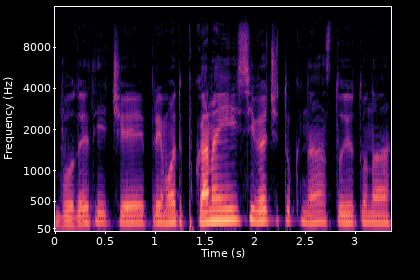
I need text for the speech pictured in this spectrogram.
Благодаря ти, че при моята покана и си вече тук на студиото на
